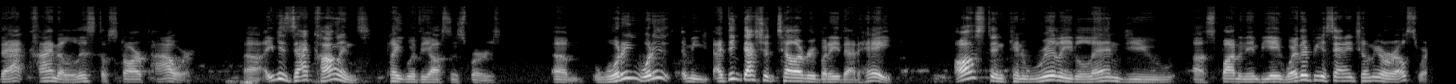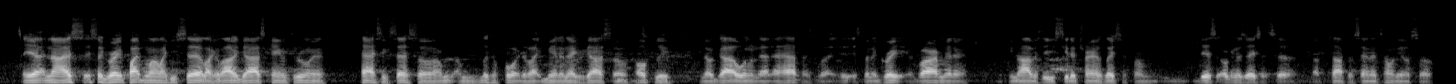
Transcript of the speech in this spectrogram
that kind of list of star power, uh, even Zach Collins played with the Austin Spurs. Um, what do you, what is? I mean, I think that should tell everybody that hey, Austin can really lend you a spot in the NBA, whether it be a San Antonio or elsewhere. yeah, no, it's it's a great pipeline, like you said. Like a lot of guys came through and had success. So I'm I'm looking forward to like being the next guy. So hopefully, you know, God willing that that happens. But it, it's been a great environment, and you know, obviously you see the translation from this organization to up top in San Antonio. So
